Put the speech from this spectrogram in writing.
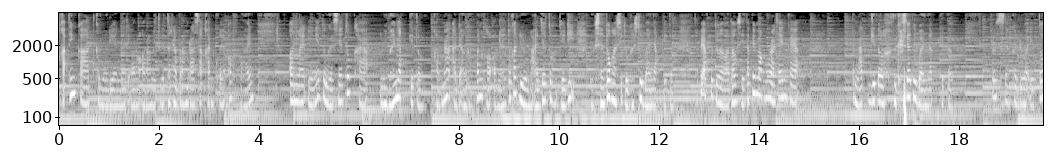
kakak tingkat kemudian dari orang-orang di twitter yang pernah merasakan kuliah offline online ini tugasnya tuh kayak lebih banyak gitu. Karena ada anggapan kalau online tuh kan di rumah aja tuh. Jadi dosen tuh ngasih tugas tuh banyak gitu. Tapi aku juga nggak tahu sih. Tapi aku ngerasain kayak penat gitu loh. Tugasnya tuh banyak gitu terus yang kedua itu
